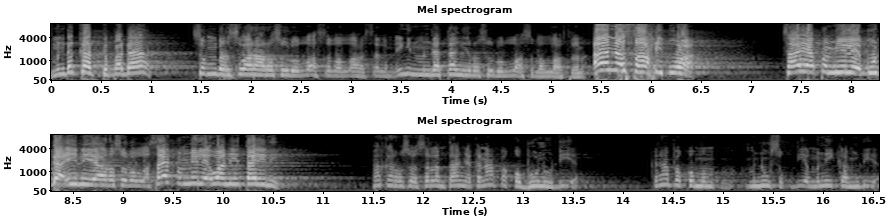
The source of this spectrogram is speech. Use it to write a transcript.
Mendekat kepada sumber suara Rasulullah sallallahu alaihi wasallam, ingin mendatangi Rasulullah sallallahu alaihi wasallam. Ana sahibuha. Saya pemilik budak ini ya Rasulullah. Saya pemilik wanita ini. Maka Rasulullah SAW tanya, kenapa kau bunuh dia? Kenapa kau menusuk dia, menikam dia?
